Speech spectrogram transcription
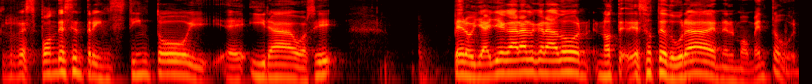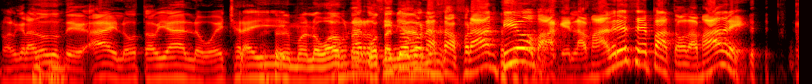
respondes entre instinto y eh, ira o así. Pero ya llegar al grado, no te- eso te dura en el momento, güey, no al grado donde, ay, luego todavía lo voy a echar ahí. Lo voy a un arrocito con azafrán, tío, para que la madre sepa, toda madre.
